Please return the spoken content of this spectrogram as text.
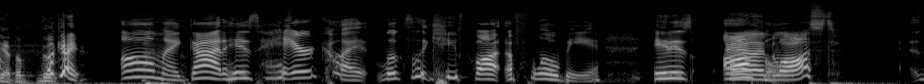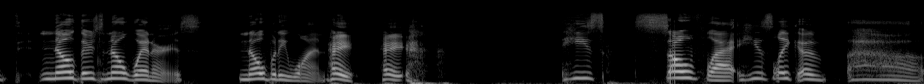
yeah, the, the Okay, Oh my god, his haircut looks like he fought a Flowbee. It is awful. and lost. No, there's no winners. Nobody won. Hey, hey, He's so flat. He's like a uh,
